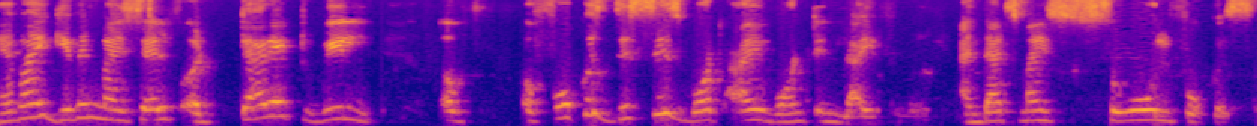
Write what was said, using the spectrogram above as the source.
Have I given myself a direct will, of a focus this is what i want in life and that's my sole focus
